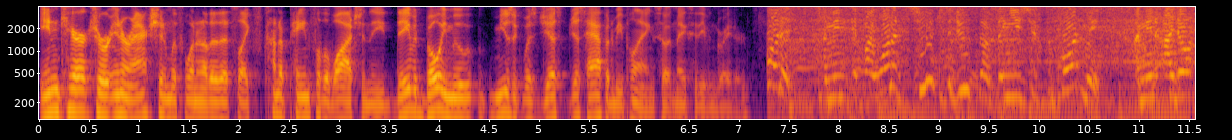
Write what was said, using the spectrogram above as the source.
in-character interaction with one another that's like kind of painful to watch. And the David Bowie mu music was just just happened to be playing, so it makes it even greater. support it. I mean, if I want to choose to do something, you should support me. I mean, I don't,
